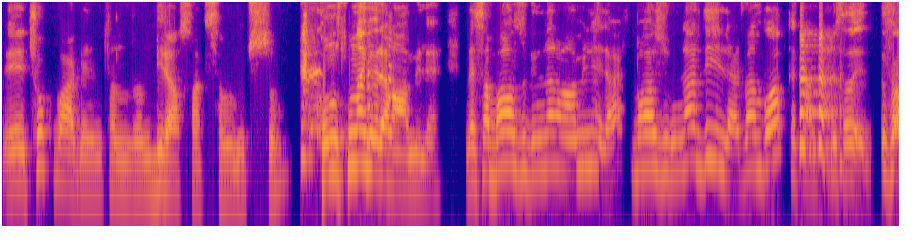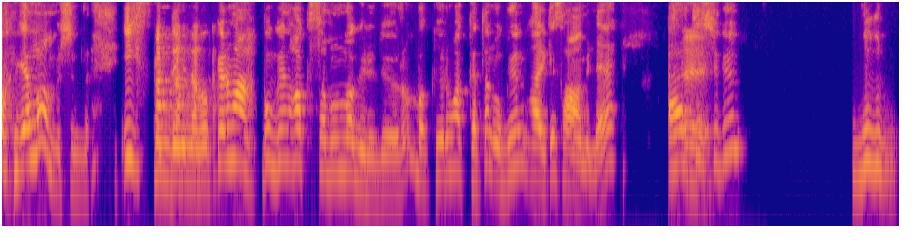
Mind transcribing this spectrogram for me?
E, çok var benim tanıdığım biraz hak savunucusu. Konusuna göre hamile. Mesela bazı günler hamileler, bazı günler değiller. Ben bu hakikaten mesela yalan mı şimdi? X gündemine bakıyorum. Ha bugün hak savunma günü diyorum. Bakıyorum hakikaten o gün herkes hamile. Ertesi gün bu,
